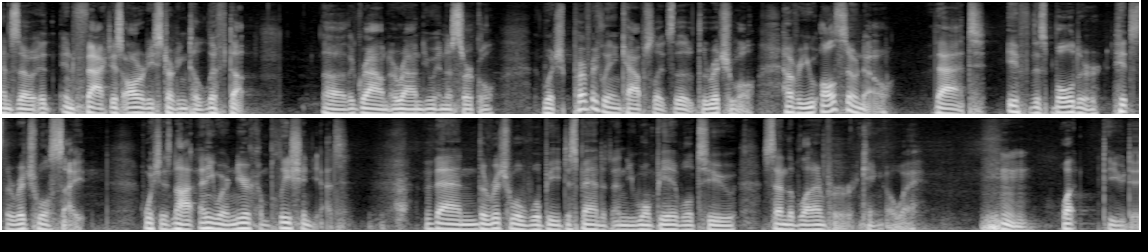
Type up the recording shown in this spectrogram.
And so, it, in fact, it's already starting to lift up uh, the ground around you in a circle, which perfectly encapsulates the, the ritual. However, you also know that if this boulder hits the ritual site, which is not anywhere near completion yet, then the ritual will be disbanded and you won't be able to send the Blood Emperor King away. Hmm. What do you do?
